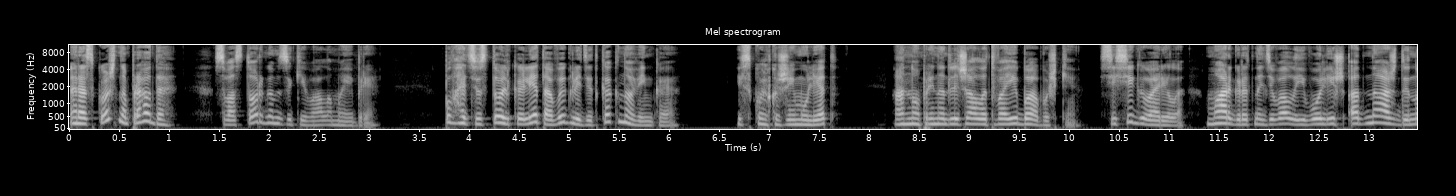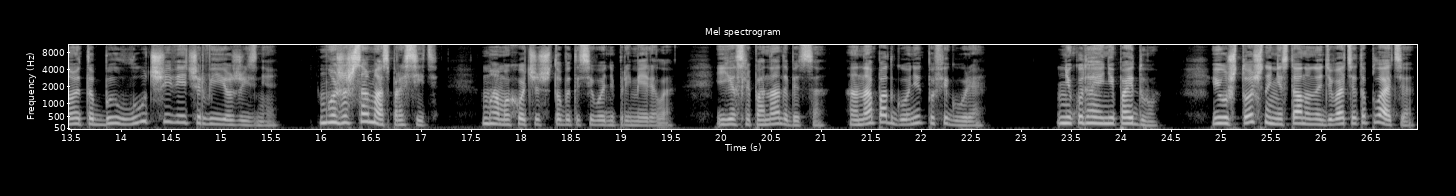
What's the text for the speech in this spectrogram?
Роскошно, правда?» С восторгом закивала Мэйбри. «Платью столько лет, а выглядит как новенькое». «И сколько же ему лет?» «Оно принадлежало твоей бабушке». Сиси говорила, Маргарет надевала его лишь однажды, но это был лучший вечер в ее жизни. «Можешь сама спросить. Мама хочет, чтобы ты сегодня примерила. Если понадобится, она подгонит по фигуре. Никуда я не пойду. И уж точно не стану надевать это платье.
